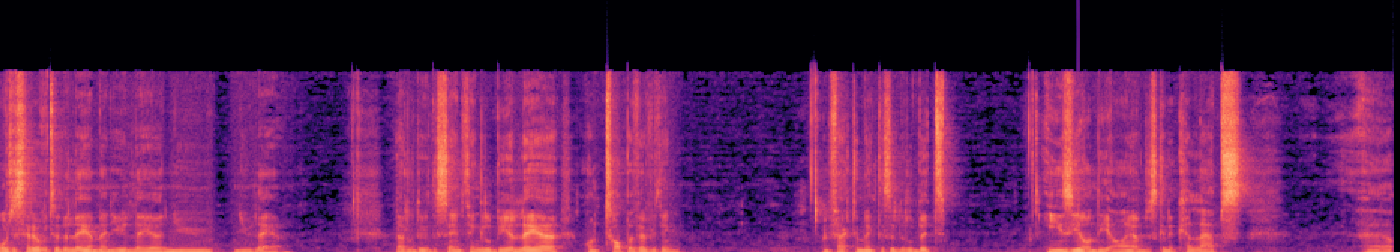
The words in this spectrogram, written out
or just head over to the layer menu, layer new, new layer. That'll do the same thing. It'll be a layer on top of everything. In fact, to make this a little bit easier on the eye, I'm just going to collapse uh,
